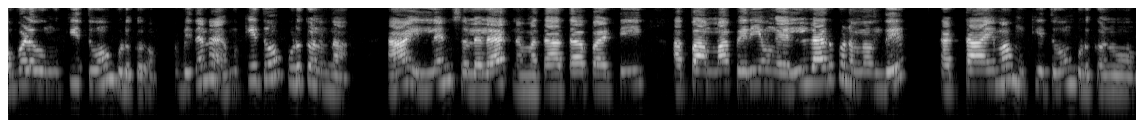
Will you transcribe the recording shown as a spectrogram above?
அவ்வளவு முக்கியத்துவம் கொடுக்குறோம். அப்படிதானே? முக்கியத்துவம் கொடுக்கணும் தான் நான் இல்லைன்னு சொல்லல. நம்ம தாத்தா பாட்டி அப்பா அம்மா பெரியவங்க எல்லாருக்கும் நம்ம வந்து கட்டாயமா முக்கியத்துவம் கொடுக்கணும்.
